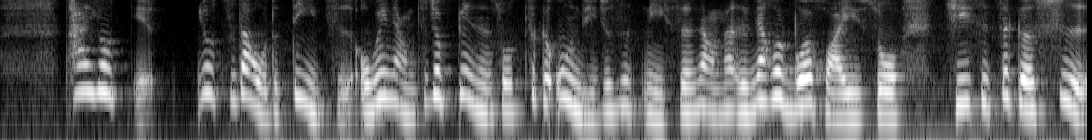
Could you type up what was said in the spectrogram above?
他又也。又知道我的地址，我跟你讲，这就变成说这个问题就是你身上，他人家会不会怀疑说，其实这个是，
